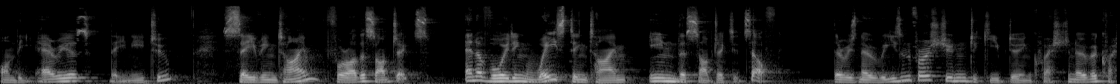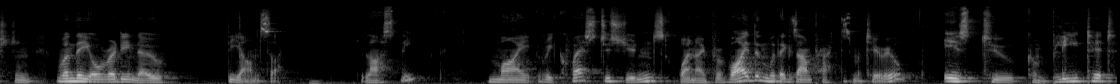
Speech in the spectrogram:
on the areas they need to, saving time for other subjects, and avoiding wasting time in the subject itself. There is no reason for a student to keep doing question over question when they already know the answer. Lastly, my request to students when I provide them with exam practice material is to complete it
